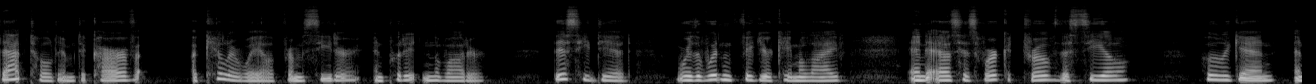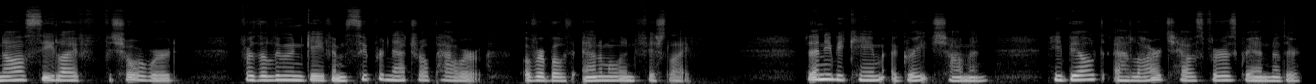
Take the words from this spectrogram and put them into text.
That told him to carve a killer whale from cedar and put it in the water. This he did, where the wooden figure came alive, and as his work drove the seal, hooligan, and all sea life shoreward, for the loon gave him supernatural power over both animal and fish life. Then he became a great shaman. He built a large house for his grandmother,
